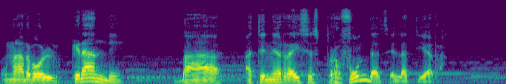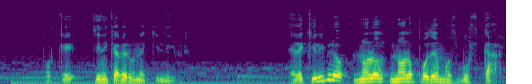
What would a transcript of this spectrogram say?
Un árbol grande va a tener raíces profundas en la tierra, porque tiene que haber un equilibrio. El equilibrio no lo, no lo podemos buscar.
